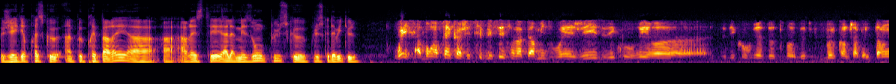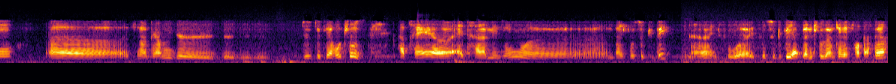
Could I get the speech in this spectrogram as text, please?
j'allais dire, presque un peu préparé à, rester à la maison plus que, plus que d'habitude. Oui, ah bon après quand j'étais blessé, ça m'a permis de voyager, de découvrir euh, de découvrir d'autres d'autres footballs quand j'avais le temps. Euh, ça m'a permis de, de, faire autre chose. Après, euh, être à la maison, euh, ben, il faut s'occuper. il faut il faut s'occuper. Il y a plein de choses intéressantes à faire.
